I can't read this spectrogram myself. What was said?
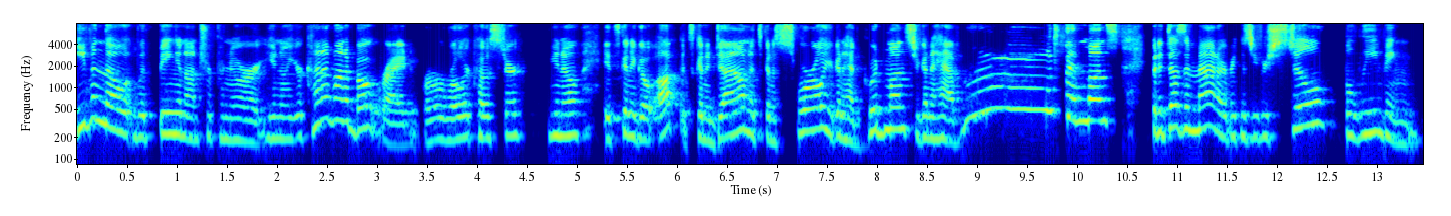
even though with being an entrepreneur you know you're kind of on a boat ride or a roller coaster you know it's going to go up it's going to down it's going to swirl you're going to have good months you're going to have mm, thin months but it doesn't matter because if you're still believing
